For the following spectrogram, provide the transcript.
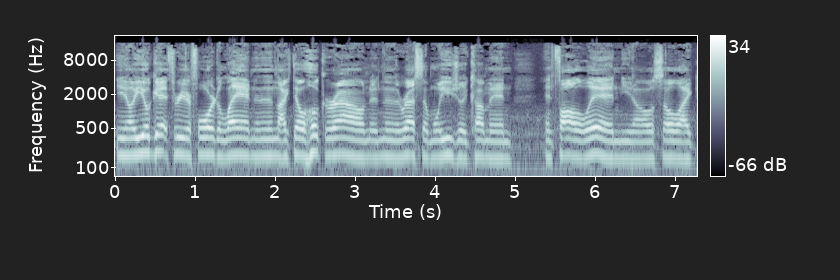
You know, you'll get three or four to land, and then like they'll hook around, and then the rest of them will usually come in and follow in. You know, so like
